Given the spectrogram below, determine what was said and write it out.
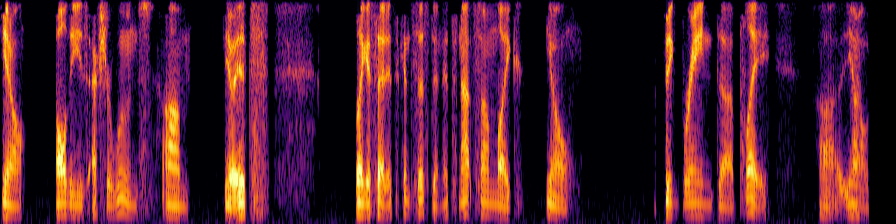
you know all these extra wounds. Um, you know, it's like I said, it's consistent. It's not some like you know big brained uh, play. Uh, you know,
